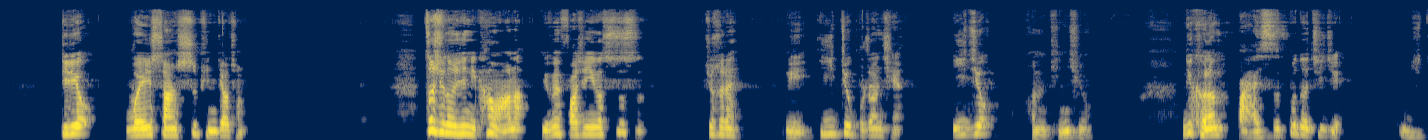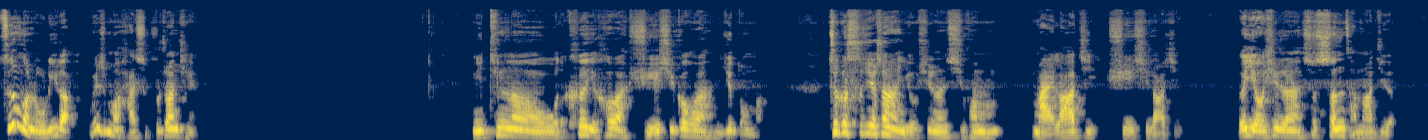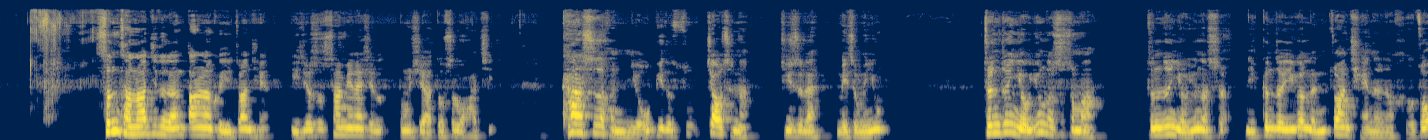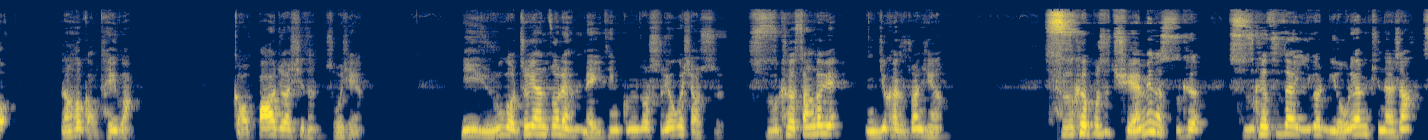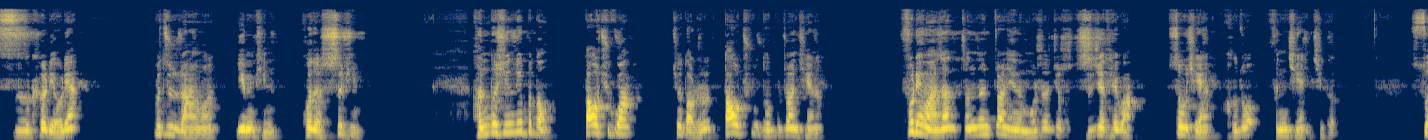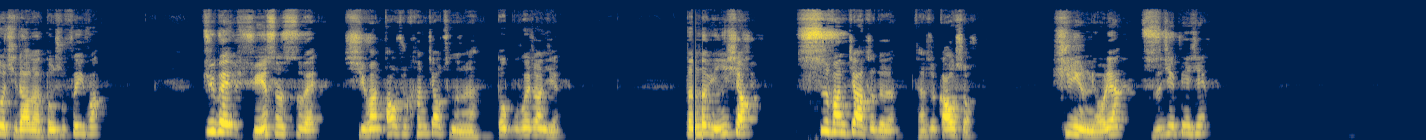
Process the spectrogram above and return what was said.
第六，微商视频教程，这些东西你看完了，你会发现一个事实，就是呢，你依旧不赚钱，依旧很贫穷，你可能百思不得其解，你这么努力了，为什么还是不赚钱？你听了我的课以后啊，学习过后啊，你就懂了。这个世界上有些人喜欢买垃圾，学习垃圾，而有些人是生产垃圾的。生产垃圾的人当然可以赚钱，也就是上面那些东西啊都是垃圾，看似很牛逼的教程呢，其实呢没什么用。真正有用的是什么？真正有用的是你跟着一个能赚钱的人合作，然后搞推广，搞报价系统收钱。你如果这样做呢，每天工作十六个小时，死磕三个月，你就开始赚钱了。死磕不是全面的死磕，死磕是在一个流量平台上死磕流量。不止软文、音频或者视频，很多心对不懂，到处逛，就导致到处都不赚钱了。互联网上真正赚钱的模式就是直接推广、收钱、合作、分钱即可，说其他的都是废话。具备学生思维、喜欢到处看教程的人都不会赚钱，懂得营销、释放价值的人才是高手，吸引流量，直接变现。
